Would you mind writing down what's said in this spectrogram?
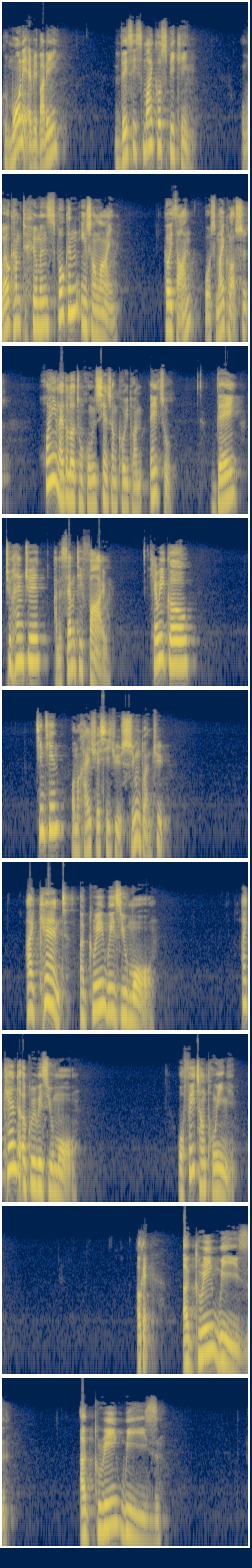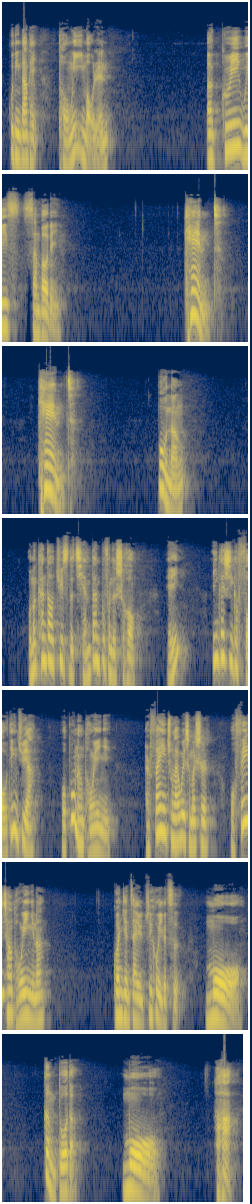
Good morning, everybody. This is Michael speaking. Welcome to Human Spoken English Online. 各位早安，我是 Michael 老师，欢迎来到乐成红线上口语团 A 组，Day two hundred and seventy-five. Here we go. 今天我们还学习一句实用短句。I can't agree with you more. I can't agree with you more. 我非常同意你。OK，agree、okay, with，agree with，固定搭配，同意某人。agree with somebody. Can't, can't，不能。 我们看到句子的前半部分的时候，哎，应该是一个否定句啊，我不能同意你。而翻译出来为什么是我非常同意你呢？关键在于最后一个词，more，更多的，more，哈哈，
